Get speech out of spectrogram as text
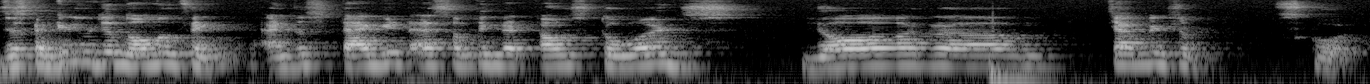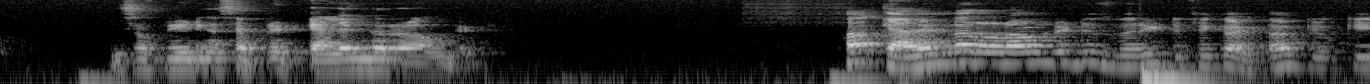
Just continue with your normal thing and just tag it as something that counts towards your um, championship score instead of creating a separate calendar around it. हाँ कैलेंडर अराउंड इट इज वेरी डिफिकल्ट हाँ क्योंकि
